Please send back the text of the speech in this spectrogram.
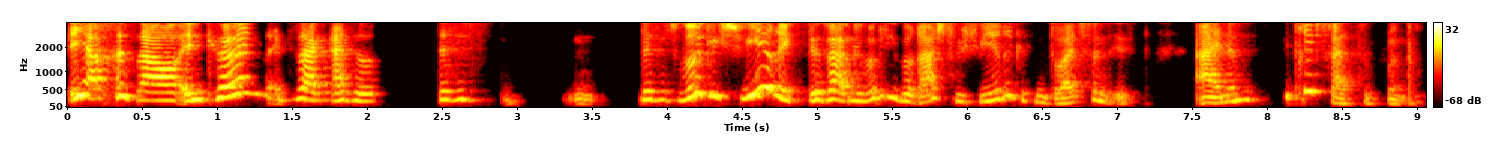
Ich habe das auch in Köln gesagt, also das ist, das ist wirklich schwierig. Das hat mich wirklich überrascht, wie schwierig es in Deutschland ist einen Betriebsrat zu gründen.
